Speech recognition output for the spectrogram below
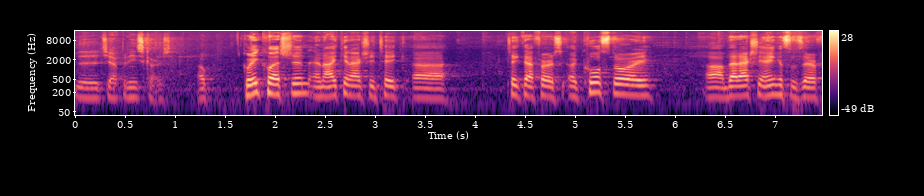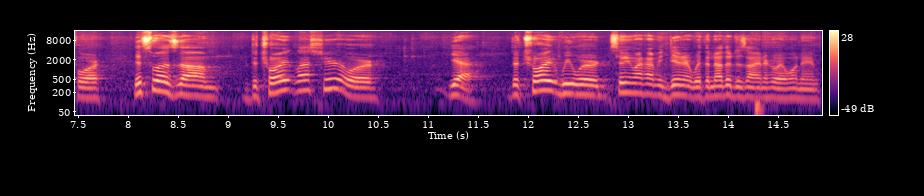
the Japanese cars? Oh, great question, and I can actually take, uh, take that first. A cool story um, that actually Angus was there for. This was um, Detroit last year, or yeah, Detroit. We were sitting around having dinner with another designer who I won't name,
